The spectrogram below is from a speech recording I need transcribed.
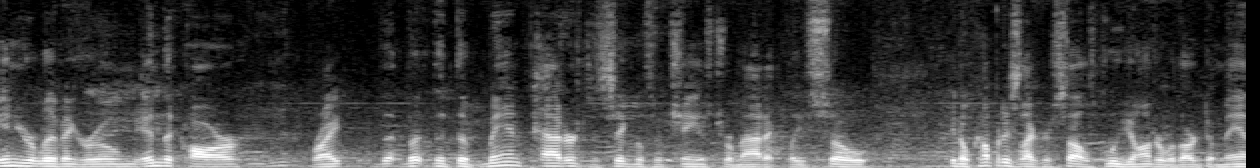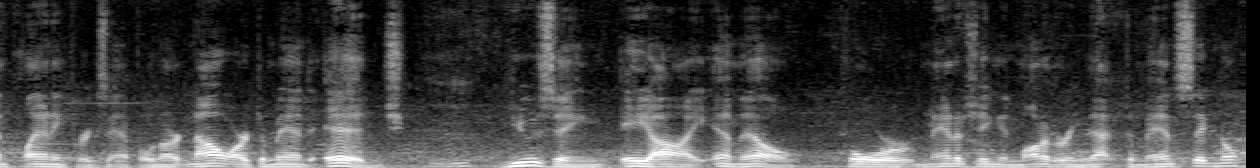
in your living room, in the car, mm-hmm. right? The, the, the demand patterns and signals have changed dramatically. So, you know, companies like ourselves, Blue Yonder, with our demand planning, for example, and our, now our demand edge, mm-hmm. using AI, ML for managing and monitoring that demand signal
